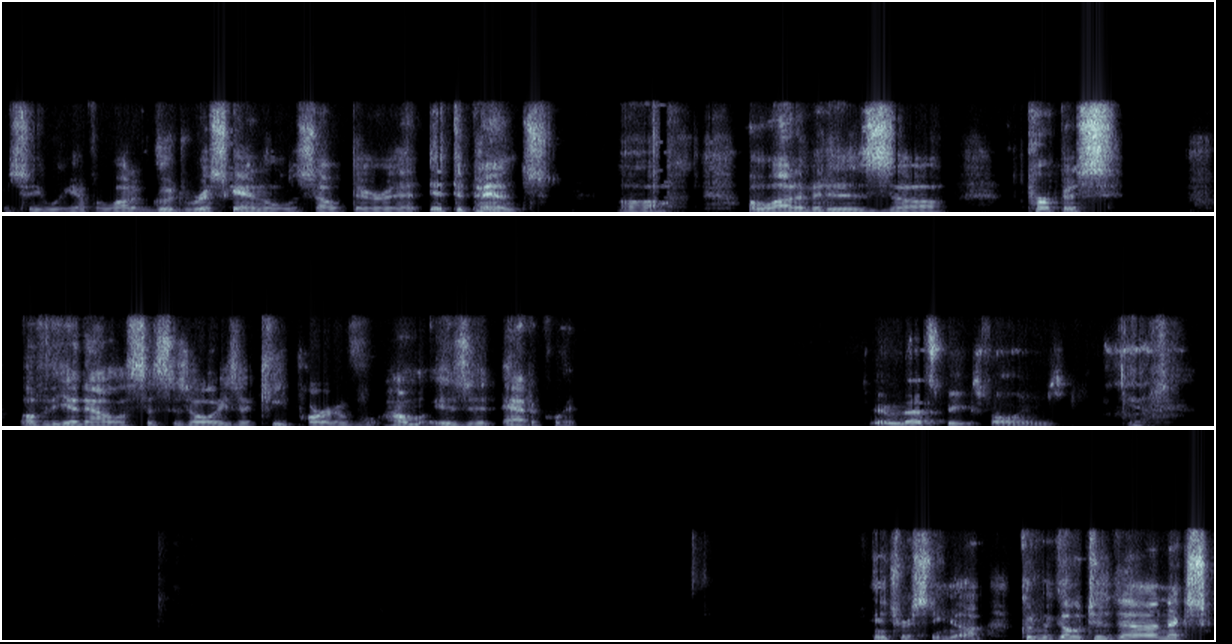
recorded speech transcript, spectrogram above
You see, we have a lot of good risk analysts out there that it depends. Uh, a lot of it is uh, purpose of the analysis is always a key part of how is it adequate. Tim, that speaks volumes. Yes. Interesting. Uh, could we go to the next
